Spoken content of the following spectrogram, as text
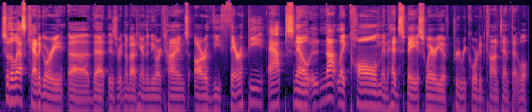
So the last category uh, that is written about here in the New York Times are the therapy apps. Now, uh, not like Calm and Headspace, where you have pre-recorded content that will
